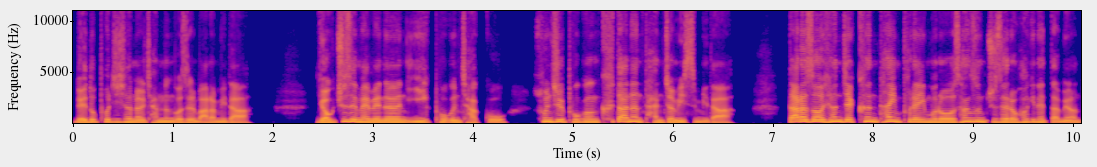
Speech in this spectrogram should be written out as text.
매도 포지션을 잡는 것을 말합니다. 역추세 매매는 이익폭은 작고 손실폭은 크다는 단점이 있습니다. 따라서 현재 큰 타임프레임으로 상승 추세를 확인했다면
